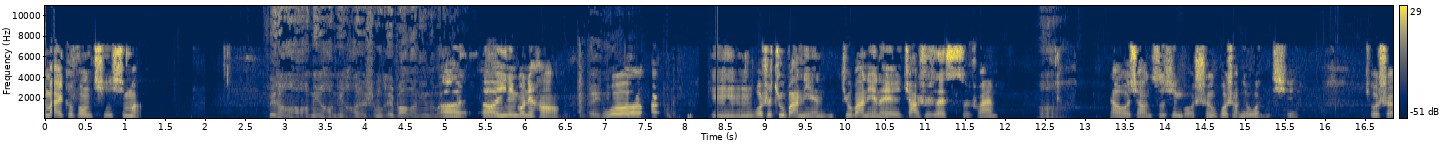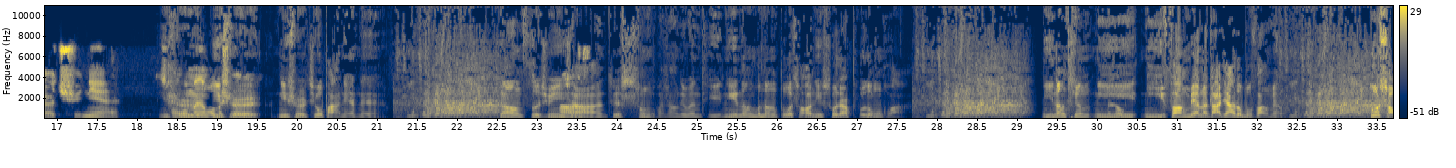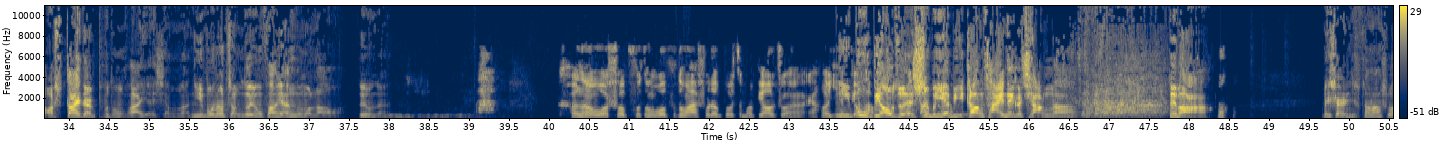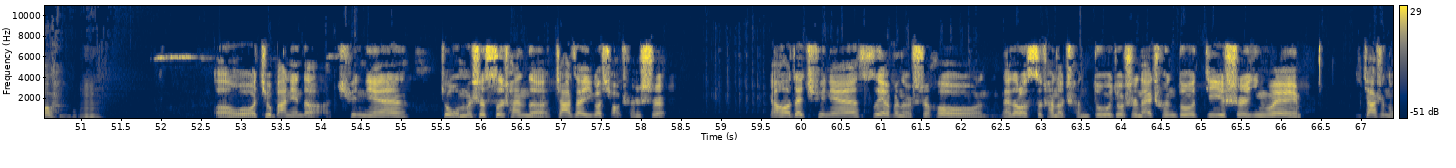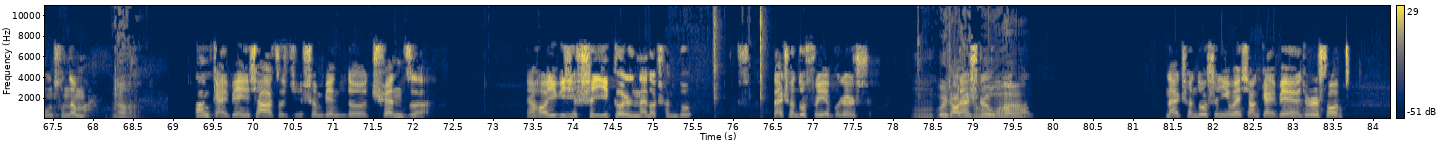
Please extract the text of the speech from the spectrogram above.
麦克风清晰吗？非常好，你好，你好，有什么可以帮到您的吗？呃呃，英林哥你好，哎，我二嗯我是九八年九八年的，家是在四川，啊，然后想咨询个生活上的问题，就是去年你是我们我你们是你是九八年的，想咨询一下这生活上的问题，你能不能多少？你说点普通话？你能听 你你方便了，大家都不方便了，多少带点普通话也行啊，你不能整个用方言跟我唠啊，对不对？可能我说普通我普通话说的不怎么标准，然后也你不标准是不是也比刚才那个强啊？对吧？没事儿，你就正常说吧。嗯呃，我九八年的，去年就我们是四川的，家在一个小城市。然后在去年四月份的时候来到了四川的成都，就是来成都，第一是因为家是农村的嘛，啊，想改变一下自己身边的圈子，然后一个一是一个人来到成都，来成都谁也不认识，嗯，为啥去成都呢？来成都是因为想改变，就是说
